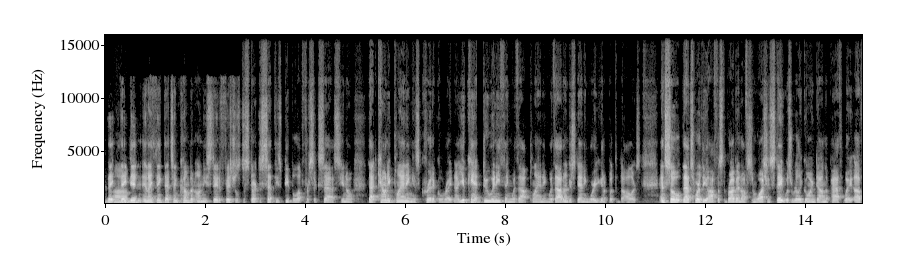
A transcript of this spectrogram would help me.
They um, they didn't, and I think that's incumbent on these state officials to start to set these people up for success. You know, that county planning is critical right now. You can't do anything without planning, without understanding where you're going to put the dollars. And so that's where the office, the broadband office in Washington State, was really going down the pathway of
